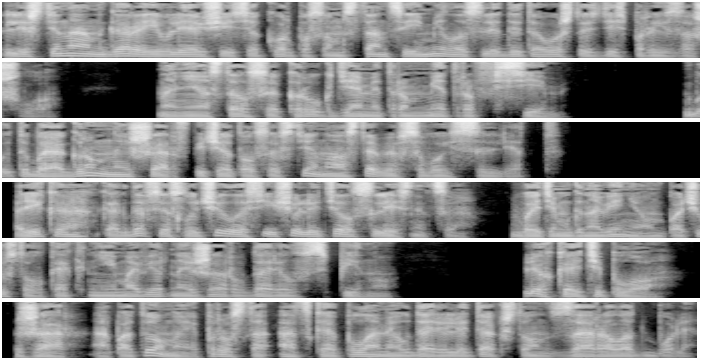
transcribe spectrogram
Лишь стена ангара, являющаяся корпусом станции, имела следы того, что здесь произошло. На ней остался круг диаметром метров в семь. Будто бы огромный шар впечатался в стену, оставив свой след. Рика, когда все случилось, еще летел с лестницы. В эти мгновения он почувствовал, как неимоверный жар ударил в спину. Легкое тепло, жар, а потом и просто адское пламя ударили так, что он заорал от боли.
